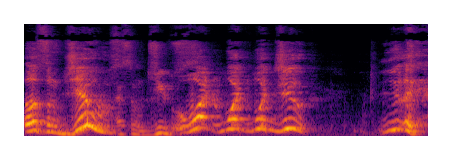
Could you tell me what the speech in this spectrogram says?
Or some juice. or some juice. What what would you you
